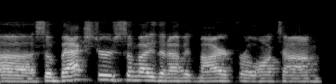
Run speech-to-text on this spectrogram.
Uh, so Baxter's somebody that I've admired for a long time.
